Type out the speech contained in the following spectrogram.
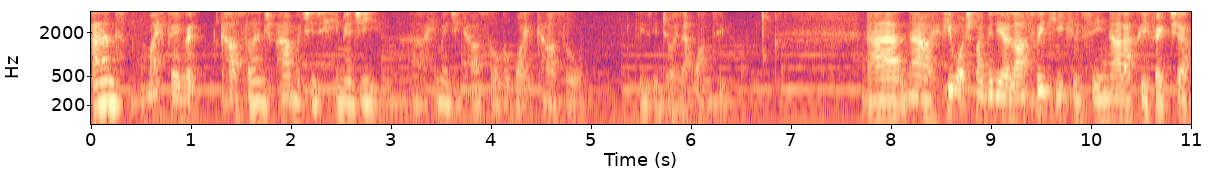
And my favorite castle in Japan, which is Himeji, Himeji Castle, the White Castle. Please enjoy that one too. Uh, now, if you watched my video last week, you can see Nara Prefecture.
